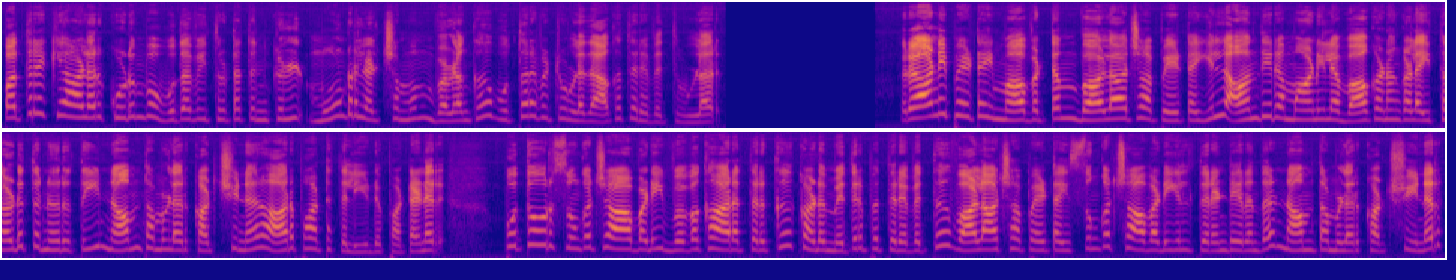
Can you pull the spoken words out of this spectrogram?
பத்திரிகையாளர் குடும்ப உதவி திட்டத்தின் கீழ் மூன்று லட்சமும் வழங்க உத்தரவிட்டுள்ளதாக தெரிவித்துள்ளார். ராணிப்பேட்டை மாவட்டம் பாலாஜாபேட்டையில் ஆந்திர மாநில வாகனங்களை தடுத்து நிறுத்தி நாம் தமிழர் கட்சியினர் ஆர்ப்பாட்டத்தில் ஈடுபட்டனர். புத்தூர் சுங்கச்சாவடி விவகாரத்திற்கு கடும் எதிர்ப்பு தெரிவித்து வாலாஜாபேட்டை சுங்கச்சாவடியில் திரண்டிருந்த நாம் தமிழர் கட்சியினர்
